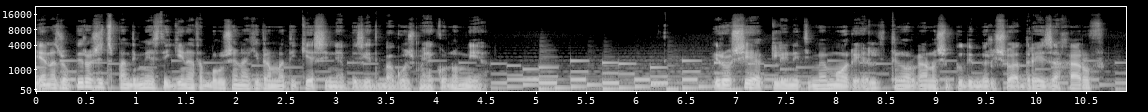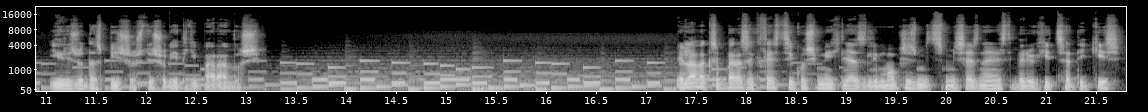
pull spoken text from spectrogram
Η αναζωπήρωση της πανδημίας στην Κίνα θα μπορούσε να έχει δραματικές συνέπειες για την παγκόσμια οικονομία. Η Ρωσία κλείνει τη Memorial, την οργάνωση που δημιούργησε ο Αντρέι Ζαχάροφ, γυρίζοντας πίσω στη Σοβιετική παράδοση. Η Ελλάδα ξεπέρασε χθες τις 21.000 λοιμώξεις, με τις μισές να είναι στην περιοχή της Αττικής,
